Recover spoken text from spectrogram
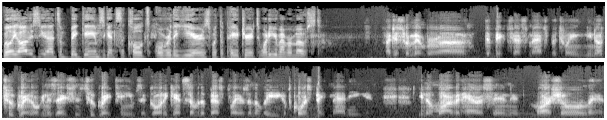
Willie, obviously you had some big games against the Colts over the years with the Patriots. What do you remember most? I just remember uh, the big chess match between you know two great organizations, two great teams, and going against some of the best players in the league. Of course, Peyton Manning and you know Marvin Harrison and Marshall and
